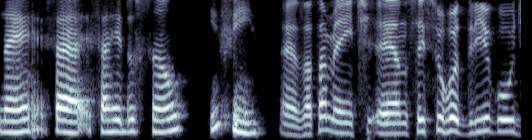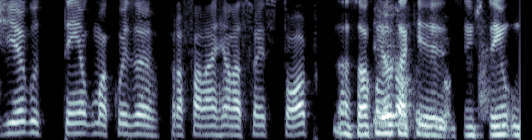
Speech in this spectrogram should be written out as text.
né? Essa, essa redução. Enfim. É, exatamente. É, não sei se o Rodrigo ou o Diego tem alguma coisa para falar em relação a esse tópico. Não, só comentar que a gente tem um,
